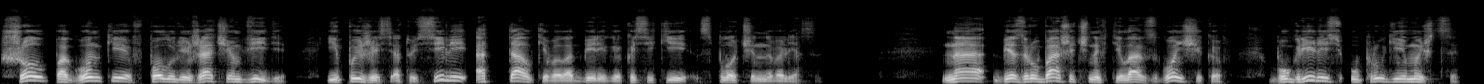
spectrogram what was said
шел по гонке в полулежачем виде и, пыжась от усилий, отталкивал от берега косяки сплоченного леса. На безрубашечных телах сгонщиков бугрились упругие мышцы,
